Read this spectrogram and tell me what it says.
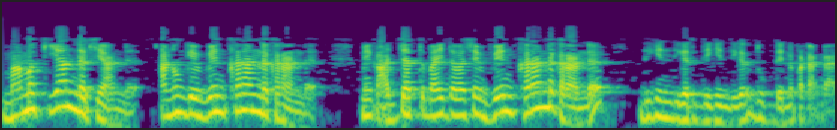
මම කියන්න කියන්න අනුන්ගේ වෙන් කරන්න කරන්න මේක අජ්ජත් බහිද්ද වශයෙන් වෙන් කරන්න කරන්න දිගින් දිගට දිගින් දිගට දුක් දෙන්න පටන් ගන්නවා.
